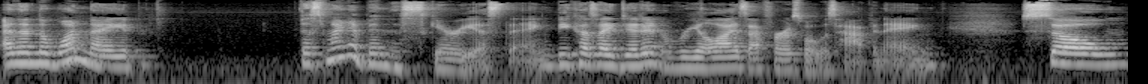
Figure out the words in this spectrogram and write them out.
And then the one night, this might have been the scariest thing because I didn't realize at first what was happening. So,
